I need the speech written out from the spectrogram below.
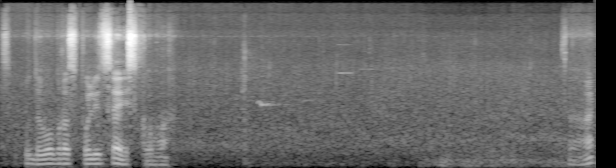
Це буде образ поліцейського. Так.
